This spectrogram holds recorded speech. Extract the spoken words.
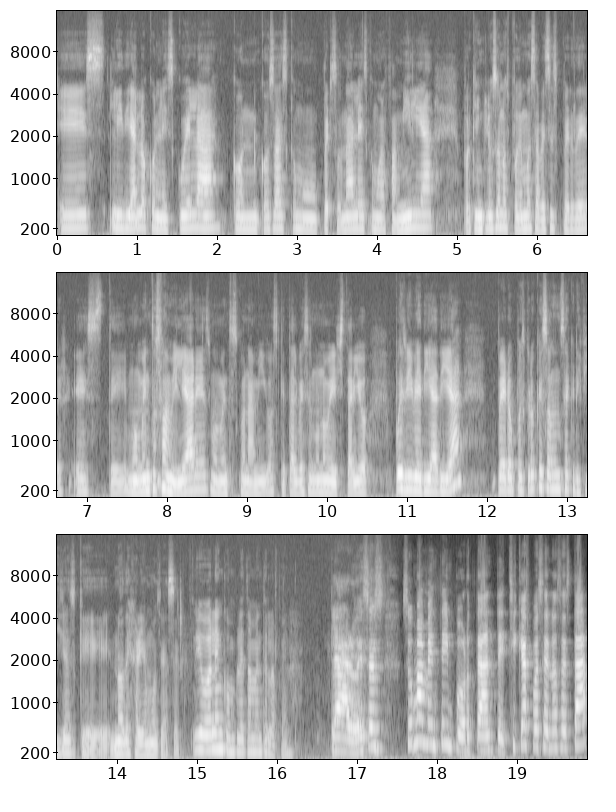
es lidiarlo con la escuela, con cosas como personales, como la familia, porque incluso nos podemos a veces perder este momentos familiares, momentos con amigos que tal vez en un universitario pues vive día a día, pero pues creo que son sacrificios que no dejaríamos de hacer. Y valen completamente la pena. Claro, eso es sumamente importante. Chicas, pues se nos está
